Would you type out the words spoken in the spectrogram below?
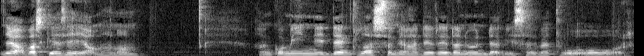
Ja, vad ska jag säga om honom? Han kom in i den klass som jag hade redan undervisat över två år.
